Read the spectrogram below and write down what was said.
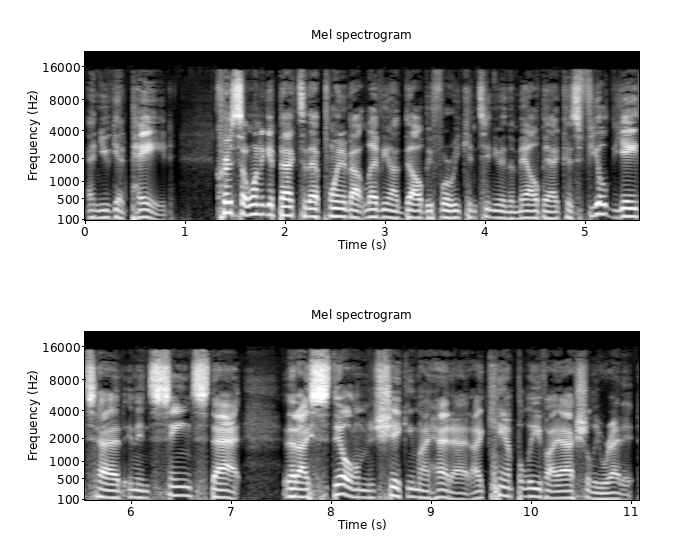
and you get paid. Chris, I want to get back to that point about Le'Veon Bell before we continue in the mailbag because Field Yates had an insane stat that I still am shaking my head at. I can't believe I actually read it.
